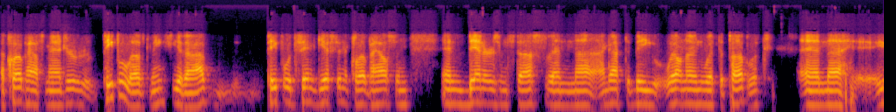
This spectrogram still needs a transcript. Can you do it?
a clubhouse manager, people loved me. You know, I, people would send gifts in the clubhouse and and dinners and stuff, and uh, I got to be well known with the public. And uh, he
